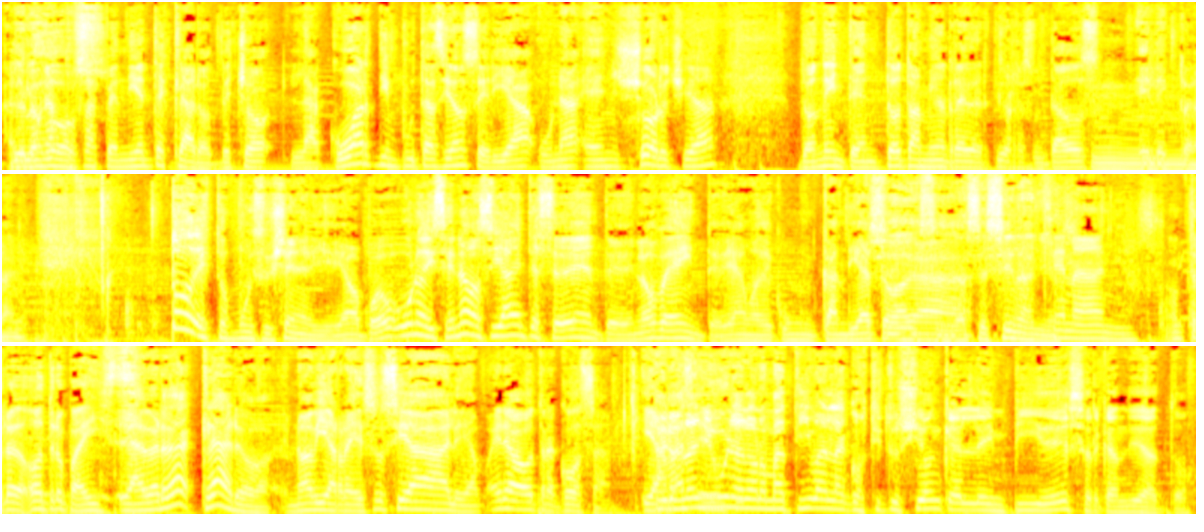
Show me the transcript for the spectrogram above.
algunas cosas pendientes, claro. De hecho, la cuarta imputación sería una en Georgia, donde intentó también revertir los resultados Mm. electorales. Todo esto es muy sui generis, digamos. porque Uno dice, no, sí hay antecedentes en los 20, digamos, de que un candidato Sí, sí, haga... hace 100 años. 100 años. Otro, otro país. La verdad, claro, no había redes sociales, digamos, era otra cosa. Y Pero además no hay un- ninguna normativa en la constitución que le impide ser candidato.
